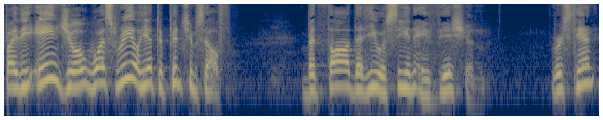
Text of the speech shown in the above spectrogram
by the angel was real. He had to pinch himself, but thought that he was seeing a vision. Verse 10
